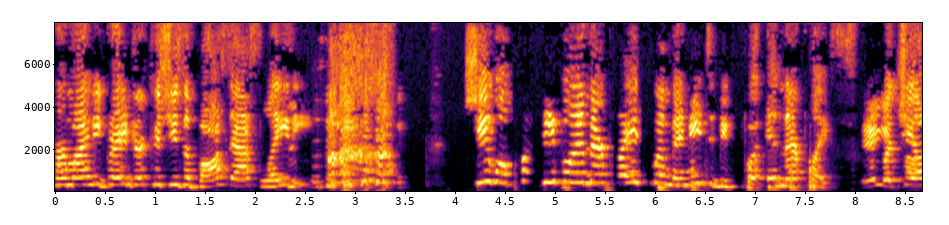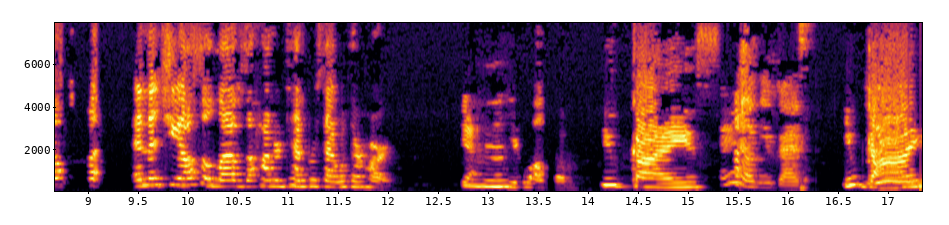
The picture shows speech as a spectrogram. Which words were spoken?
Hermione Granger because she's a boss ass lady. She will put people in their place when they need to be put in their place. There you But she go. also, and then she also loves 110% with her heart. Yeah. Mhm. You're welcome. you guys I love you guys. you guys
